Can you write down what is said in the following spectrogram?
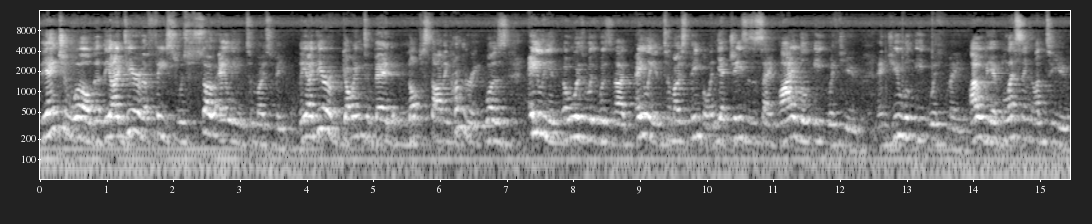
The ancient world, the idea of a feast was so alien to most people. The idea of going to bed not starving hungry was alien, was, was, was uh, alien to most people. And yet Jesus is saying, I will eat with you, and you will eat with me. I will be a blessing unto you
